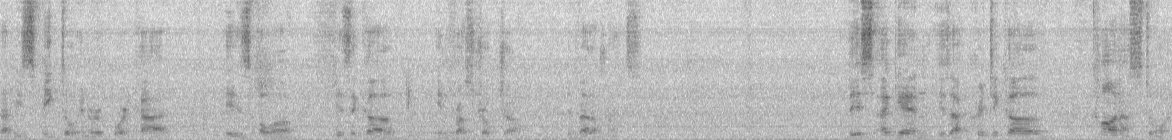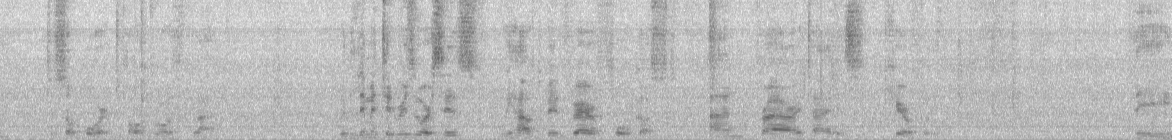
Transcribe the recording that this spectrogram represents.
that we speak to in the report card is our physical infrastructure developments. This again is a critical cornerstone to support our growth plan. With limited resources, we have to be very focused and prioritize carefully. The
